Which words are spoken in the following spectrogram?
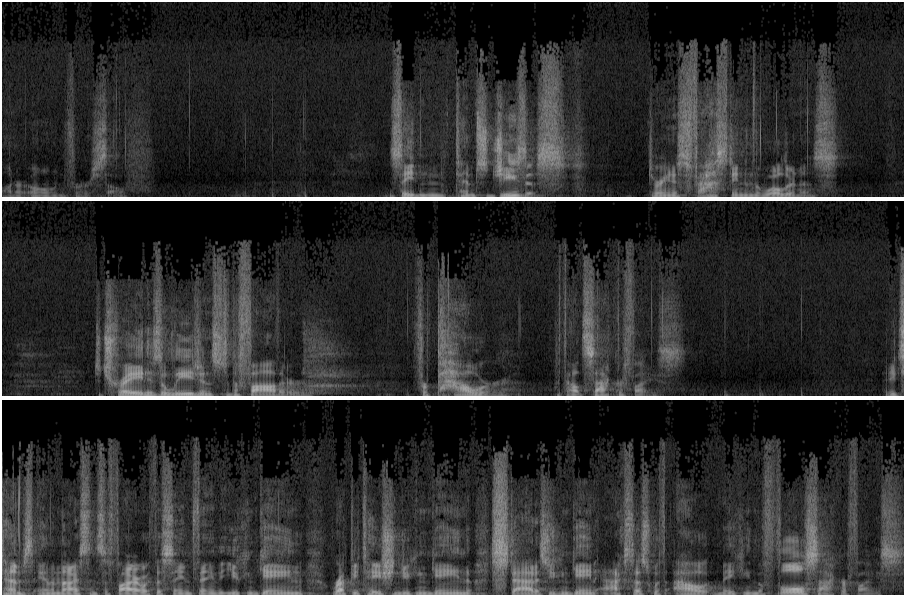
on her own for herself. Satan tempts Jesus during his fasting in the wilderness to trade his allegiance to the Father for power without sacrifice. And he tempts Ananias and Sapphira with the same thing that you can gain reputation, you can gain status, you can gain access without making the full sacrifice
